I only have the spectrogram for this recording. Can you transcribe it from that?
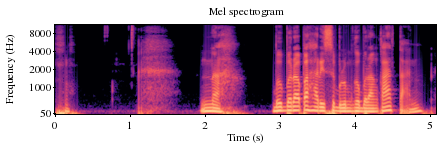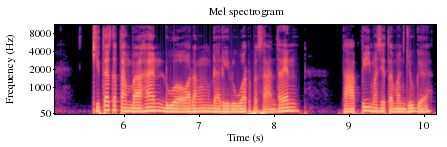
nah, Beberapa hari sebelum keberangkatan, kita ketambahan dua orang dari luar pesantren, tapi masih teman juga.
